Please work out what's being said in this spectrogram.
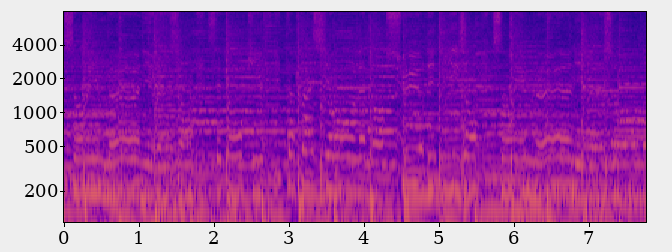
sans rime ni raison. C'est ton kiff, ta passion, la mort sur les tisons, sans rime ni raison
